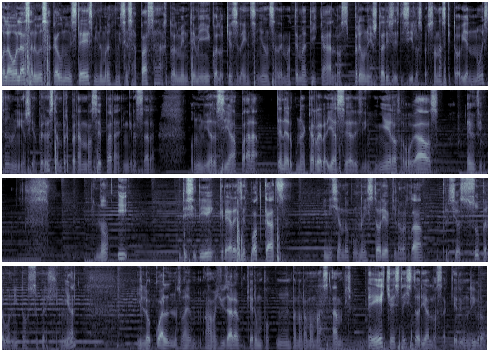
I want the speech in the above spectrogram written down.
Hola, hola, saludos a cada uno de ustedes. Mi nombre es Moisés Apaza. Actualmente me dedico a lo que es la enseñanza de matemática a los preuniversitarios, es decir, las personas que todavía no están en la universidad, pero están preparándose para ingresar a una universidad para tener una carrera, ya sea de ingenieros, abogados, en fin. ¿No? Y decidí crear este podcast iniciando con una historia que la verdad me pareció súper bonito, súper genial y lo cual nos va a ayudar a ampliar un, un panorama más amplio. De hecho, esta historia lo saqué de un libro,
